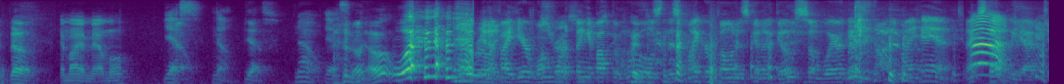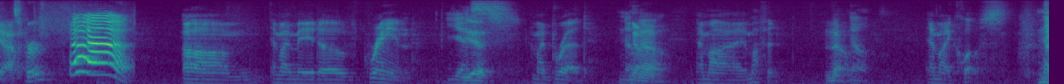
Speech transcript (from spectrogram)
card. no. Am I a mammal? Yes. No. Yes. No. Yes. No. What? And Really if I hear one more thing about the rules, this microphone is gonna go somewhere that's not in my hand. Next Ah! up, we have Jasper. Ah! Um, am I made of grain? Yes. Am I bread? No. No. No. Am I a muffin? No. No. Am I close? No.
